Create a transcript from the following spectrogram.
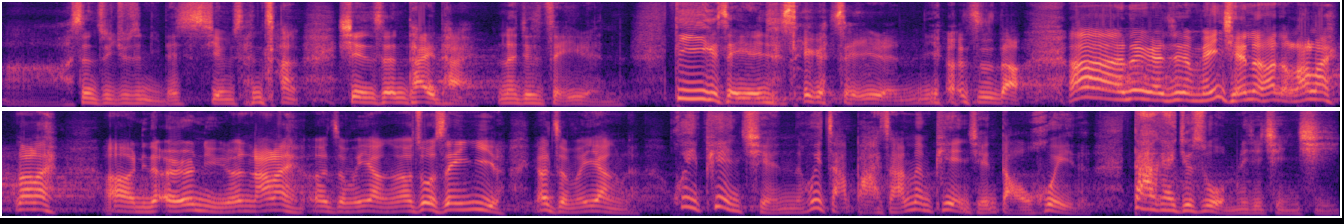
啊，甚至就是你的先生、丈先生、太太，那就是贼人。第一个贼人就是这个贼人，你要知道啊，那个就没钱了，他就拿来拿来啊，你的儿女了拿来，呃，怎么样？要做生意了，要怎么样了？会骗钱的，会咱把咱们骗钱倒会的，大概就是我们那些亲戚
